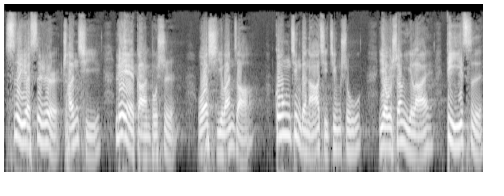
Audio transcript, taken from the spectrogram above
四月四日晨起，略感不适，我洗完澡，恭敬地拿起经书，有生以来第一次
